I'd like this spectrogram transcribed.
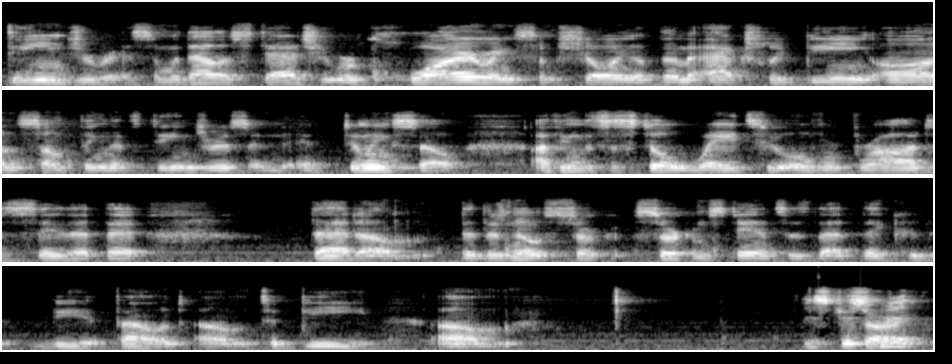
dangerous and without a statute requiring some showing of them actually being on something that's dangerous and, and doing so, I think this is still way too overbroad to say that that that um, that there's no cir- circumstances that they could be found um, to be. Um, Mr. Sorry. Smith,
